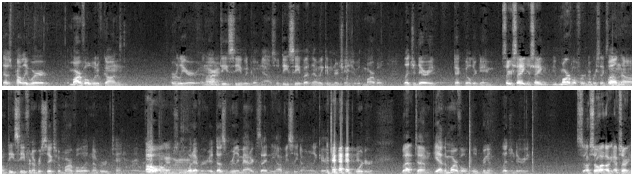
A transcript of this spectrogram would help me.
that was probably where Marvel would have gone earlier, and then right. DC would go now. So DC, but then we can interchange it with Marvel Legendary deck builder game. So you're saying you're saying Marvel for number six? Well, no, DC for number six, but Marvel at number ten or wherever. Oh, okay, So right, whatever. It doesn't really matter because I obviously don't really care about order. But Uh, um, yeah, the Marvel. We'll bring up Legendary. So, so okay, I'm sorry.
